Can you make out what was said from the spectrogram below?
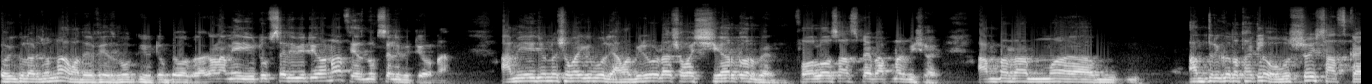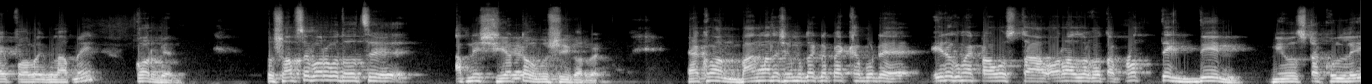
ওইগুলোর জন্য আমাদের ফেসবুক ইউটিউব ব্যবহার করা। কারণ আমি ইউটিউব সেলিব্রিটিও না ফেসবুক সেলিব্রিটিও না। আমি এই জন্য সবাইকে বলি, আমার ভিডিওটা সবাই শেয়ার করবেন। ফলো সাবস্ক্রাইব আপনার বিষয়। আপনার আন্তরিকতা থাকলে অবশ্যই সাবস্ক্রাইব ফলো এগুলো আপনি করবেন। তো সবচেয়ে বড় কথা হচ্ছে আপনি শেয়ারটা অবশ্যই করবেন। এখন বাংলাদেশের মতো একটা প্রেক্ষাপটে এরকম একটা অবস্থা, অরাজকতা প্রত্যেক দিন নিউজটা খুললেই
